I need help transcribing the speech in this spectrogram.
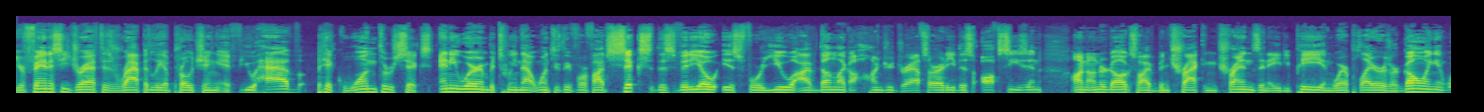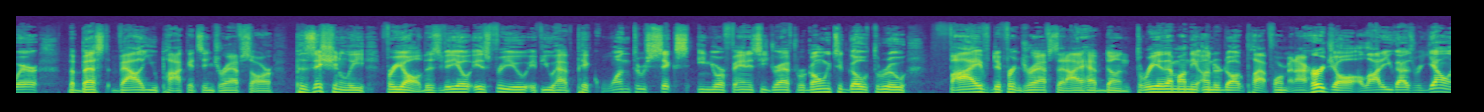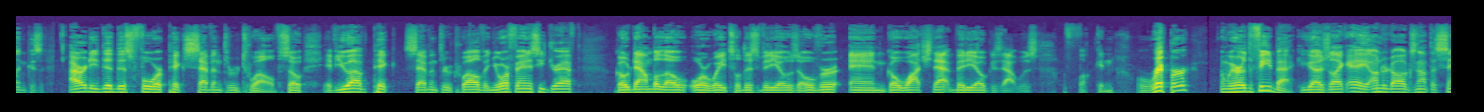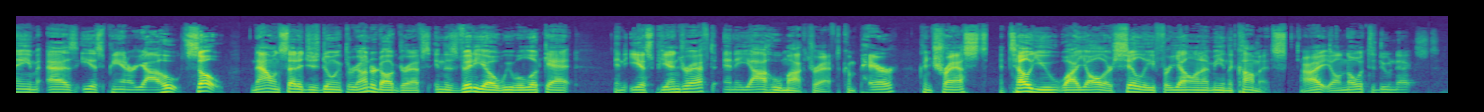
Your fantasy draft is rapidly approaching. If you have pick one through six, anywhere in between that one, two, three, four, five, six, this video is for you. I've done like a hundred drafts already this off season on Underdog, so I've been tracking trends in ADP and where players are going and where the best value pockets in drafts are positionally for y'all. This video is for you if you have pick one through six in your fantasy draft. We're going to go through five different drafts that I have done, three of them on the underdog platform. And I heard y'all, a lot of you guys were yelling because I already did this for pick seven through 12. So if you have pick seven through 12 in your fantasy draft, go down below or wait till this video is over and go watch that video because that was a fucking ripper. And we heard the feedback. You guys are like, hey, underdog's not the same as ESPN or Yahoo. So now instead of just doing three underdog drafts, in this video, we will look at an ESPN draft and a Yahoo mock draft. Compare contrast, and tell you why y'all are silly for yelling at me in the comments. All right, y'all know what to do next.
